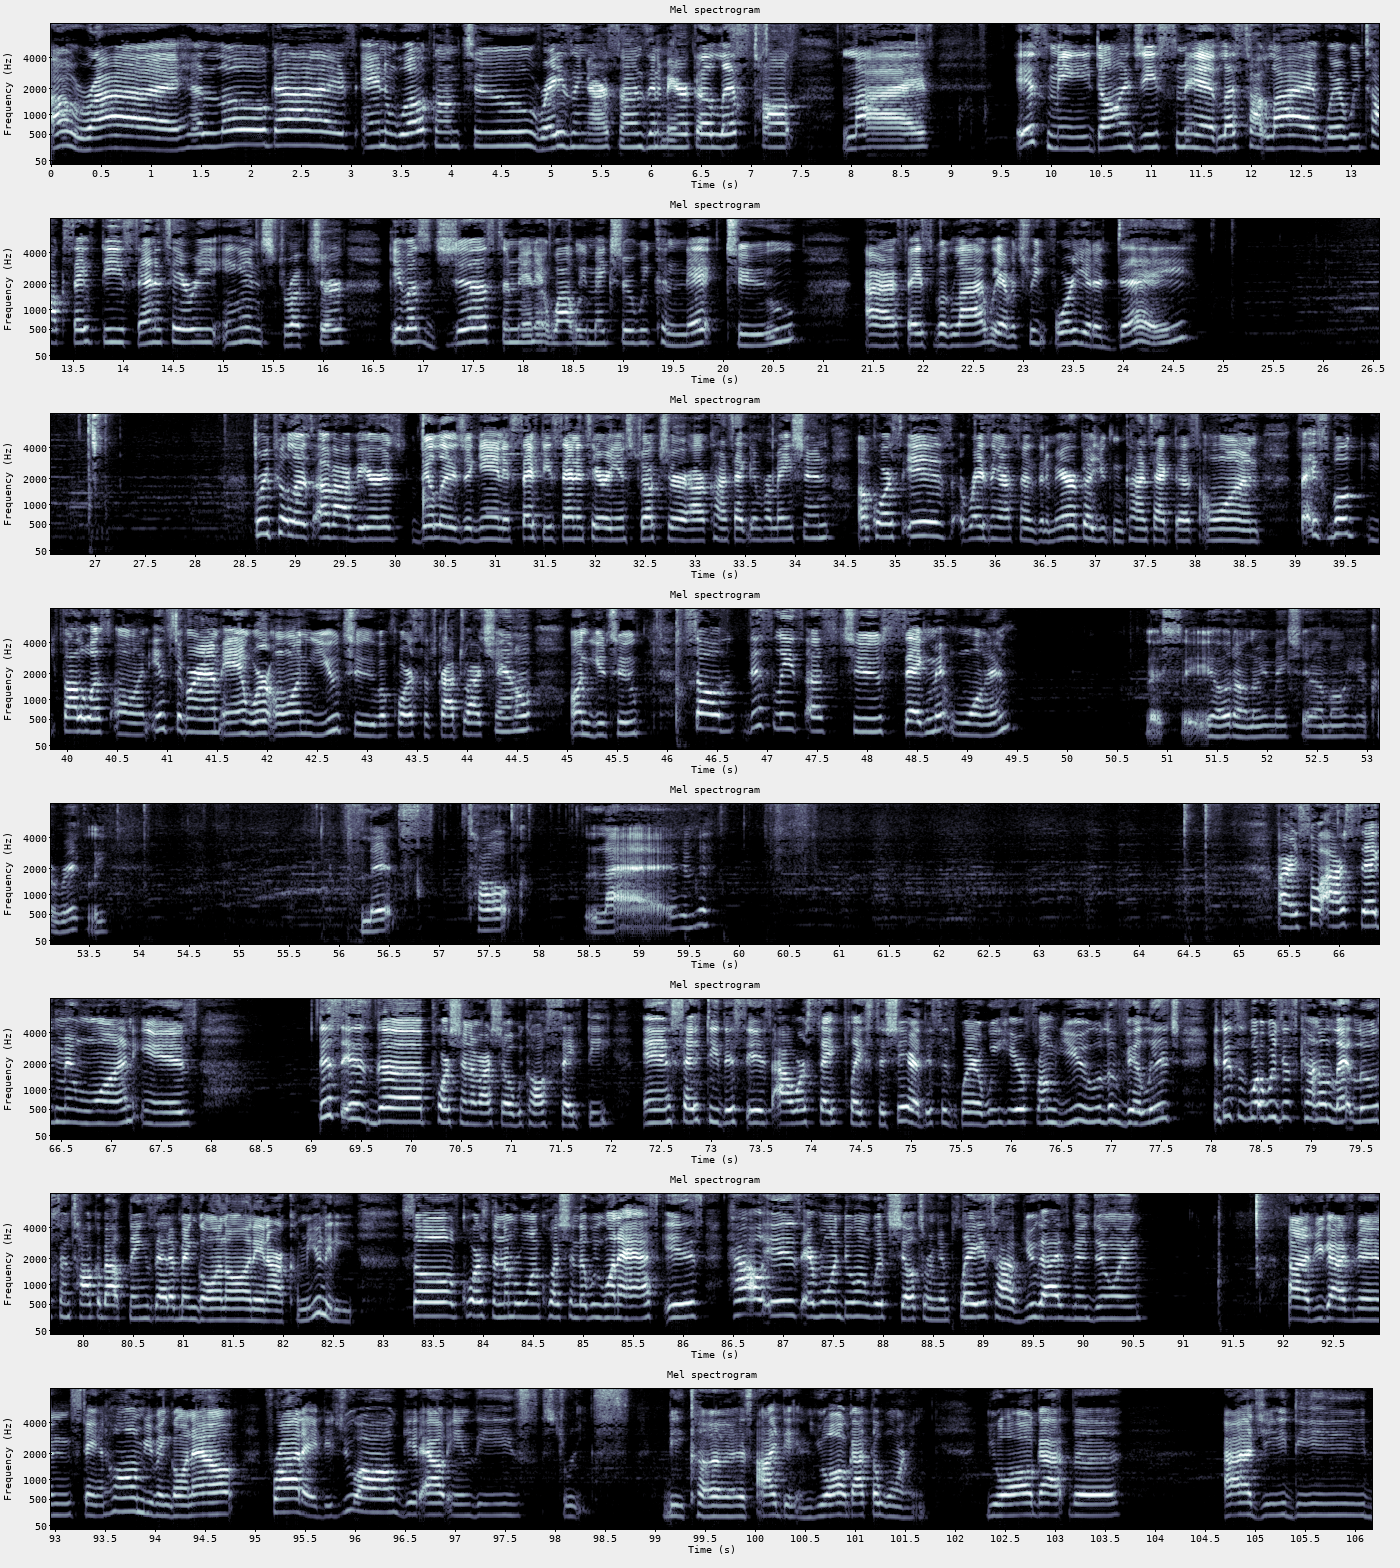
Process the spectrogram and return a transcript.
All right. Hello, guys, and welcome to Raising Our Sons in America. Let's talk live. It's me, Dawn G. Smith. Let's talk live, where we talk safety, sanitary, and structure. Give us just a minute while we make sure we connect to our Facebook Live. We have a treat for you today. Three pillars of our village, again, is safety, sanitary, and structure. Our contact information, of course, is Raising Our Sons in America. You can contact us on Facebook, follow us on Instagram, and we're on YouTube. Of course, subscribe to our channel on YouTube. So, this leads us to segment one. Let's see. Hold on. Let me make sure I'm on here correctly. Let's talk live. All right, so our segment one is this is the portion of our show we call safety. And safety, this is our safe place to share. This is where we hear from you, the village. And this is where we just kind of let loose and talk about things that have been going on in our community. So, of course, the number one question that we want to ask is how is everyone doing with sheltering in place? How have you guys been doing? Uh, have you guys been staying home? You've been going out? Friday, did you all get out in these streets? Because I didn't. You all got the warning. You all got the IGDWK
